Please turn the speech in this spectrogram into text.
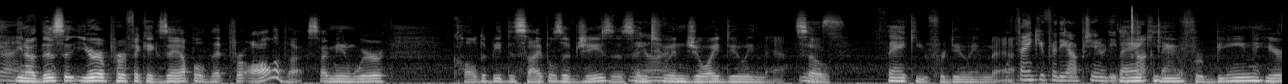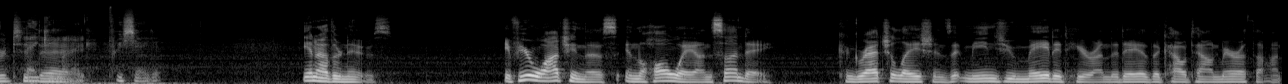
right. you know, this you're a perfect example that for all of us, I mean, we're called to be disciples of Jesus we and are. to enjoy doing that. So, thank you for doing that. Well, thank you for the opportunity thank to talk about you for being here today. Thank you, Mike. Appreciate it. In other news, if you're watching this in the hallway on Sunday, congratulations. It means you made it here on the day of the Cowtown Marathon.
